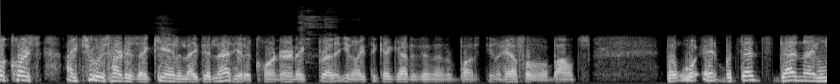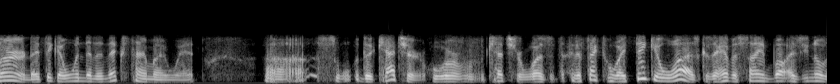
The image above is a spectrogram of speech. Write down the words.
of course I threw as hard as I can, and I did not hit a corner, and I, you know, I think I got it in at about you know half of a bounce. But wh- eh, but that's then I learned. I think I went. Then the next time I went, uh, so the catcher, whoever the catcher was, in fact, who I think it was, because I have a signed ball. As you know,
